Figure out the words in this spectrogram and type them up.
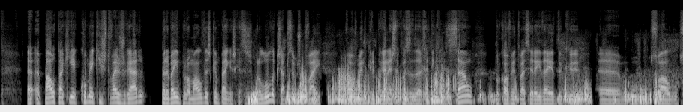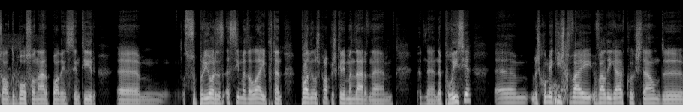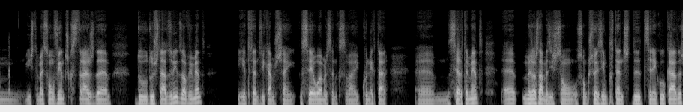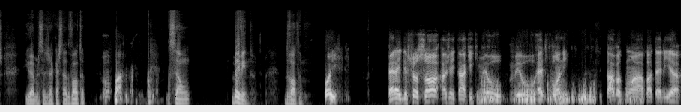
a, a, pauta aqui é como é que isto vai jogar para bem e para o mal das campanhas, quer seja para Lula, que já percebemos que vai provavelmente querer pegar nesta coisa da radicalização, porque obviamente vai ser a ideia de que uh, o, o, pessoal, o pessoal de Bolsonaro podem se sentir uh, superiores acima da lei, portanto, podem eles próprios querer mandar na, na, na polícia. Uh, mas como é que isto vai, vai ligar com a questão de isto também são ventos que se traz da, do, dos Estados Unidos, obviamente, e entretanto ficámos sem, sem o Emerson que se vai conectar uh, certamente, uh, mas já está, mas isto são, são questões importantes de, de, serem colocadas e o Emerson já cá está de volta. Opa! São bem-vindo de volta. Oi. Espera aí, deixa eu só ajeitar aqui que meu meu headphone tava com a bateria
